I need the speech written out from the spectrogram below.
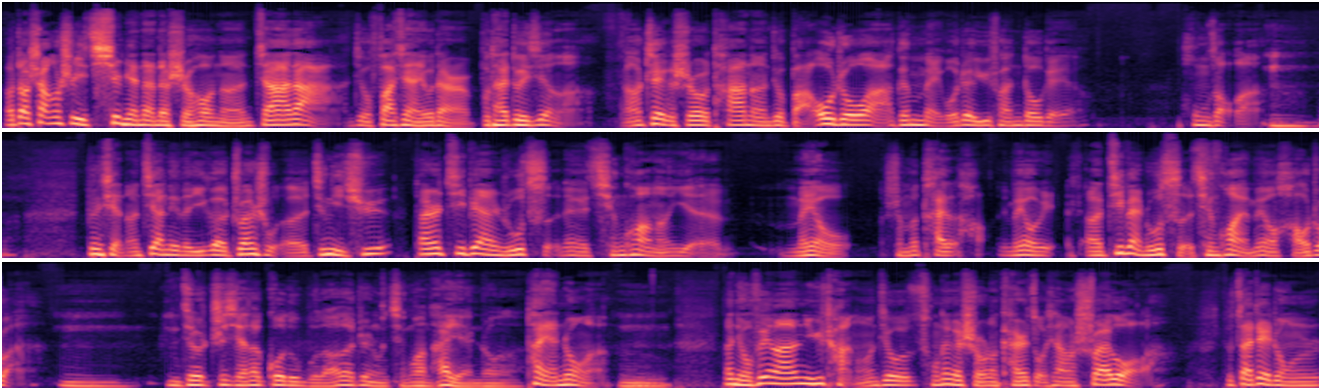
啊，到上个世纪七十年代的时候呢，加拿大就发现有点不太对劲了，然后这个时候他呢就把欧洲啊跟美国这渔船都给轰走了，嗯，并且呢建立了一个专属的经济区。但是即便如此，那个情况呢也没有什么太好，没有呃，即便如此，情况也没有好转，嗯。你就是之前的过度捕捞的这种情况太严重了，太严重了。嗯，那纽芬兰渔场呢，就从那个时候呢开始走向衰落了。就在这种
